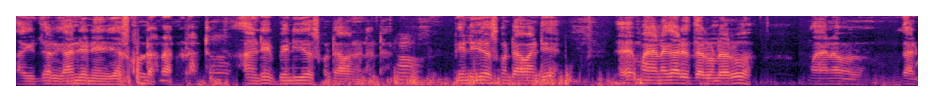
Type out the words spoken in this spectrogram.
ఆ, ఇద్దరు కానీ నేను చేసుకుంటాను అన్నాడంట అంటే పెళ్ళి చేసుకుంటామన్నాడంట ఆ, పెళ్ళి చేసుకుంటామంటే ఏ మా అన్నగారు ఇద్దరు ఉన్నారు. మా ఆయన గారి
